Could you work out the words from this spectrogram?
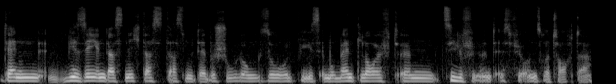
Denn wir sehen das nicht, dass das mit der Beschulung so, wie es im Moment läuft, ähm, zielführend ist für unsere Tochter.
